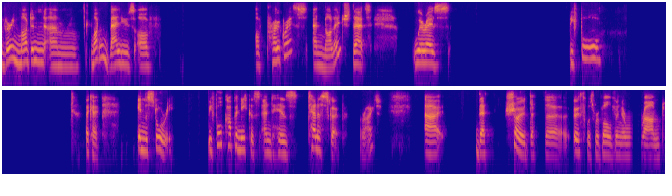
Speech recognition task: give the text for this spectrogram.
a very modern, um, modern values of, of progress and knowledge that whereas before, okay, in the story, before Copernicus and his telescope, right? Uh, that showed that the Earth was revolving around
